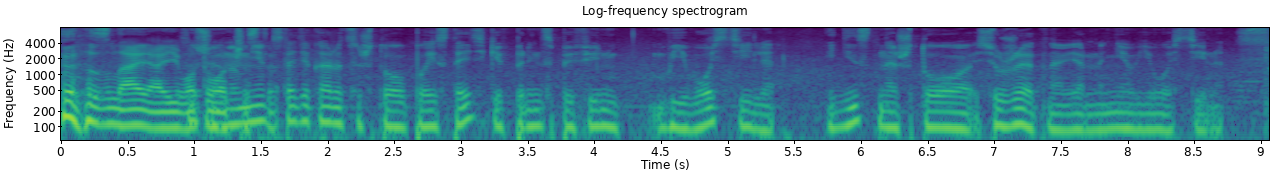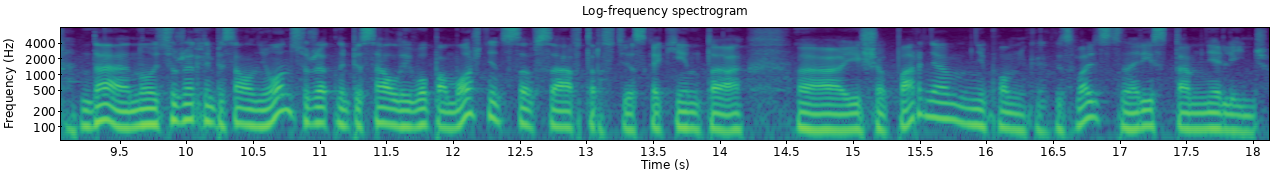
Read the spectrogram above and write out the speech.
зная о его Слушай, ну творчестве. мне, кстати, кажется, что по эстетике, в принципе, фильм в его стиле. Единственное, что сюжет, наверное, не в его стиле. Да, но сюжет написал не он, сюжет написала его помощница в соавторстве с каким-то э, еще парнем, не помню, как их звали, сценарист там не Линч.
